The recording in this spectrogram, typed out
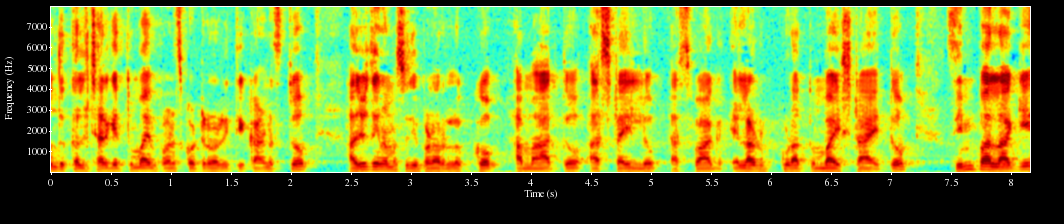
ಒಂದು ಕಲ್ಚರ್ಗೆ ತುಂಬ ಇಂಪಾರ್ಟೆನ್ಸ್ ಕೊಟ್ಟಿರೋ ರೀತಿ ಕಾಣಿಸ್ತು. ಅದ್ರ ಜೊತೆಗೆ ನಮ್ಮ ಸುದೀಪ್ ಅವರ ಲುಕ್ಕು ಆ ಮಾತು, ಆ ಸ್ಟೈಲು ಆ ಸ್ವಾಗ್ ಎಲ್ಲರಿಗೂ ಕೂಡ ತುಂಬ ಇಷ್ಟ ಆಯಿತು. ಸಿಂಪಲ್ ಆಗಿ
